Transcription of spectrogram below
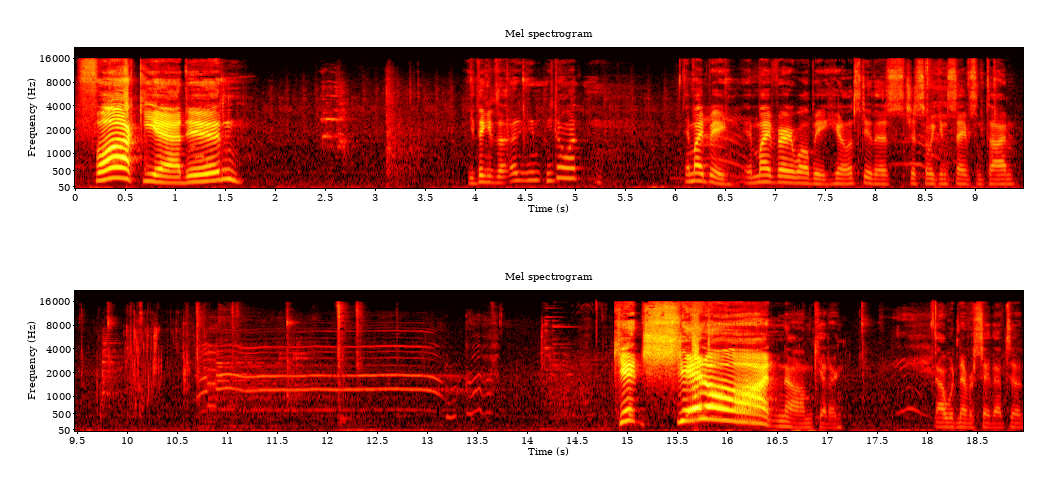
Fuck yeah, dude! You think it's a... Uh, you know what? It might be. It might very well be. Here, let's do this, just so we can save some time. Get shit on! No, I'm kidding. I would never say that to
